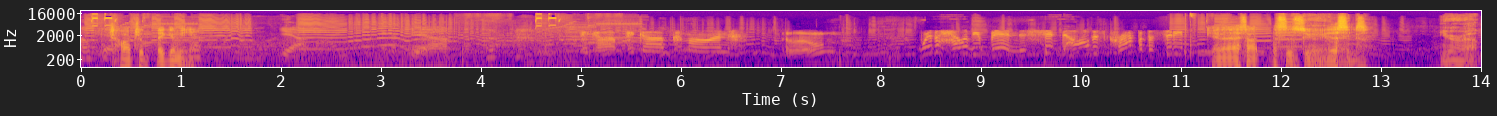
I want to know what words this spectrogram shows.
Okay. Charged with bigamy. Up, pick up, come on. Hello? Where the hell have you been? This shit, all this crap at the city. Okay, no, that's not. This is Zuni. This is. You're up.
